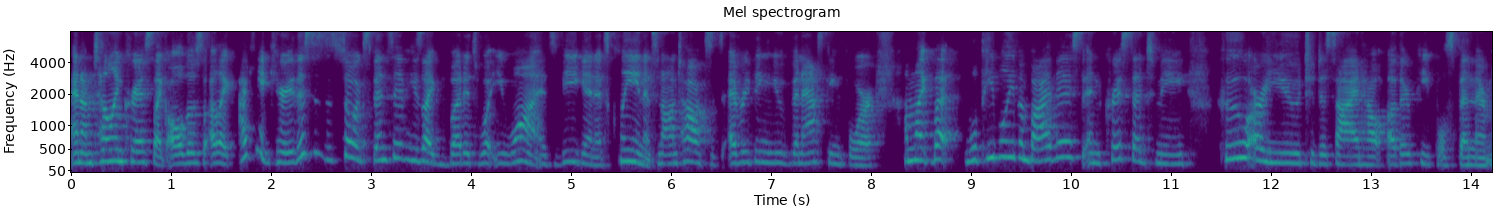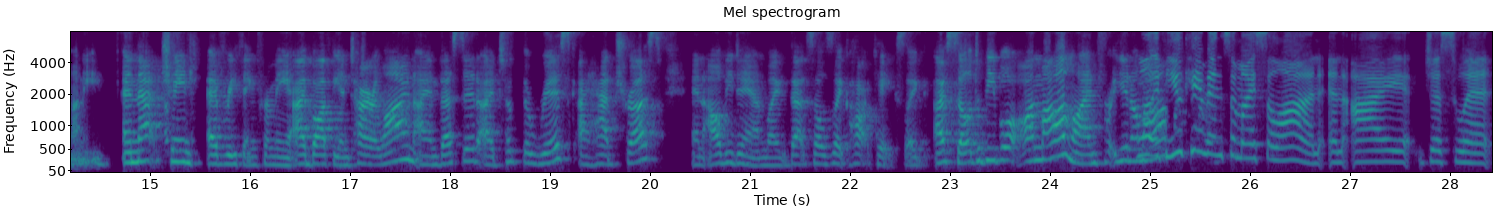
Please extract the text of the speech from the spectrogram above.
And I'm telling Chris, like, all those, like, I can't carry this. This is so expensive. He's like, but it's what you want. It's vegan, it's clean, it's non tox, it's everything you've been asking for. I'm like, but will people even buy this? And Chris said to me, who are you to decide how other people spend their money? And that changed everything for me. I bought the entire line, I invested, I took the risk, I had trust, and I'll be damned. Like, that sells like hotcakes. Like, I sell it to people on my online for you know well if you came into my salon and i just went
